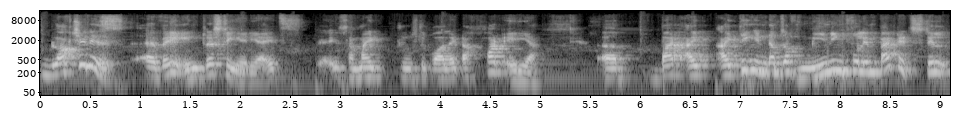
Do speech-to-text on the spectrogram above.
blockchain is a very interesting area. It's some might choose to call it a hot area. Uh, but I, I think in terms of meaningful impact it's still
